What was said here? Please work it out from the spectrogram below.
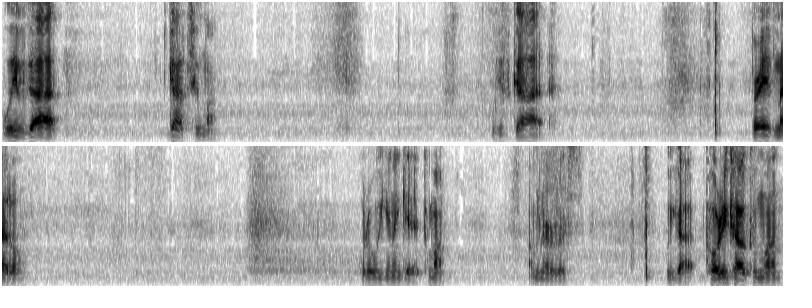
We've got Gatsumon. We've got Brave Metal. What are we going to get? Come on. I'm nervous. We got Korikakumon.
